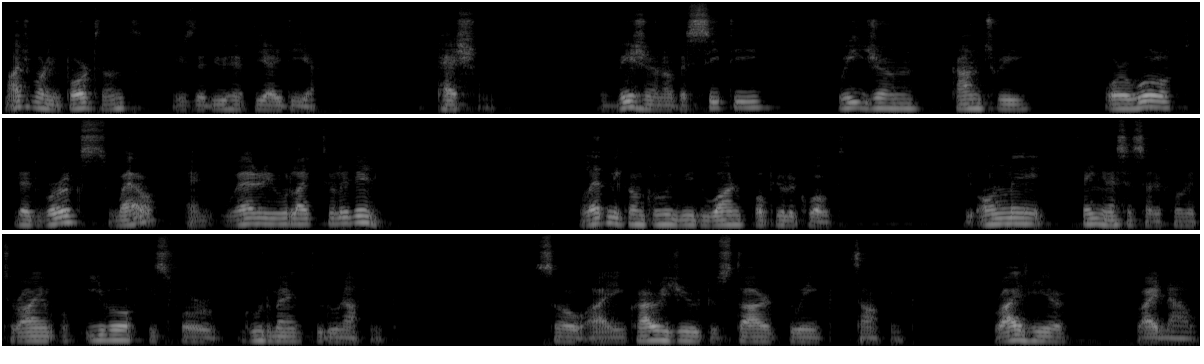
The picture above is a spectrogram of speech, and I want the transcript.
Much more important is that you have the idea, the passion, the vision of a city, region, country, or world that works well and where you would like to live in. Let me conclude with one popular quote. The only thing necessary for the triumph of evil is for good men to do nothing. So I encourage you to start doing something. Right here, right now.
